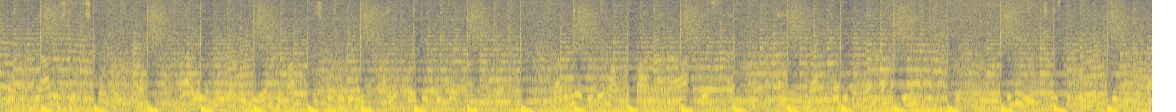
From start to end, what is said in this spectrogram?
အပေါ်မှာများလို့ရှိရင် export ထုတ်တယ်နော်အဲ့ဒါလေးကိုနှိပ်လိုက်လို့ရှိရင်ဒီမှာ export ထုတ်တဲ့နေရာပါတယ် project picture ဘာညာပေါ့ဒါပေမဲ့ဒီထဲမှာမပါလာတာ SN and နဲ့ထုတ်ဖို့တော့မယ်နော်ဒီဒီဒီ choose လုပ်လို့ဒီမှာ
